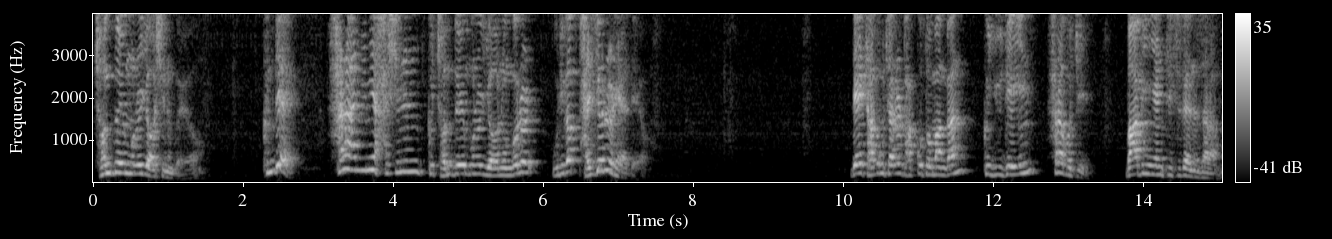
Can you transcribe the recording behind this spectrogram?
전도의 문을 여시는 거예요. 근데 하나님이 하시는 그 전도의 문을 여는 거를 우리가 발견을 해야 돼요. 내 자동차를 받고 도망간 그 유대인 할아버지 마빈 옌티스라는 사람.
